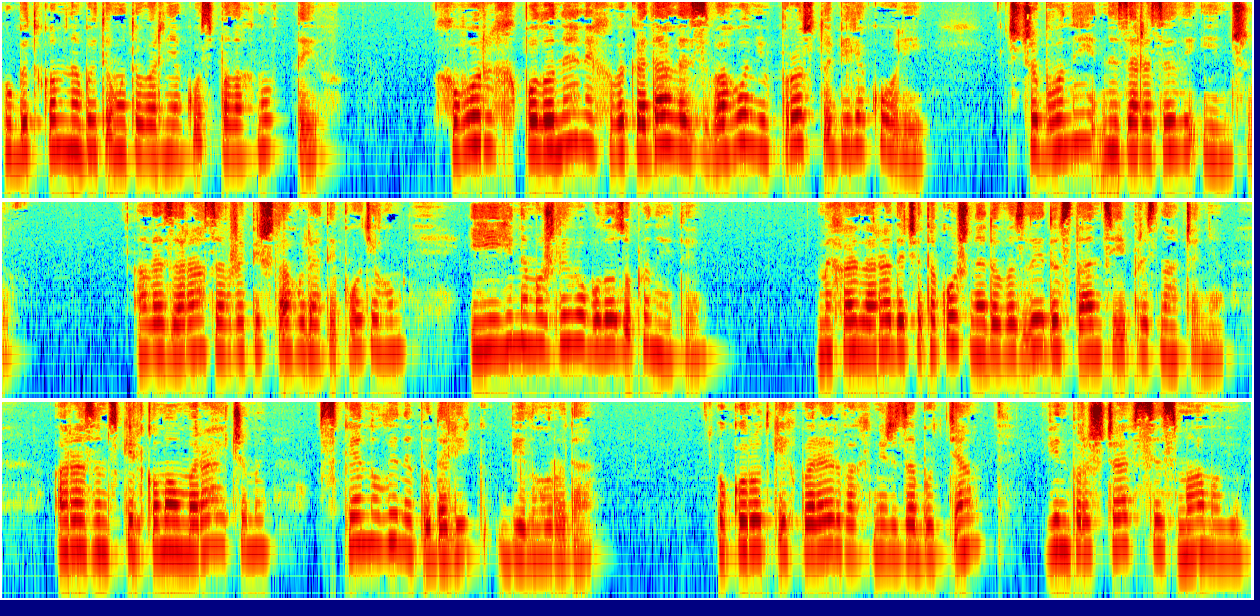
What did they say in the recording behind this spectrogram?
У битком набитому товарняку спалахнув тиф. Хворих полонених викидали з вагонів просто біля колій, щоб вони не заразили інших. Але зараза вже пішла гуляти потягом, і її неможливо було зупинити. Михайла Радича також не довезли до станції призначення, а разом з кількома вмираючими скинули неподалік Білгорода. У коротких перервах між забуттям він прощався з мамою,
